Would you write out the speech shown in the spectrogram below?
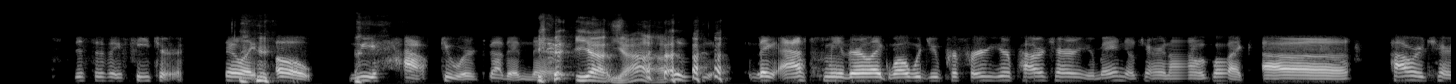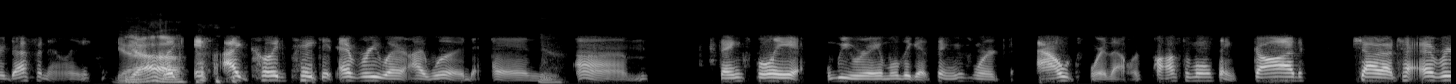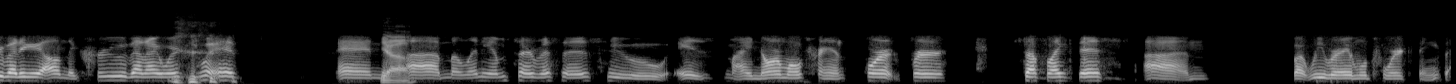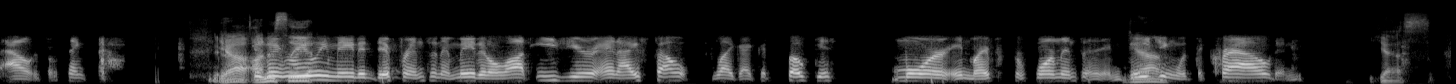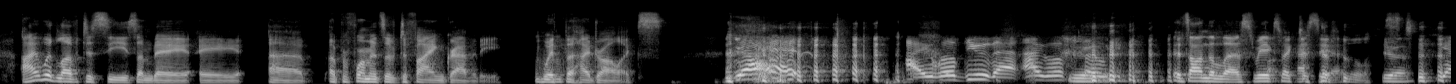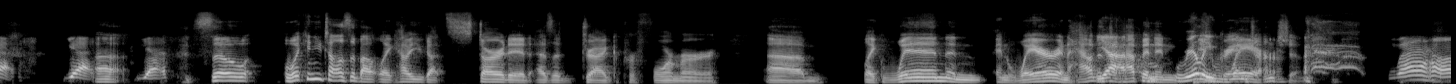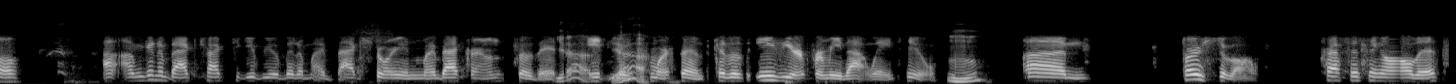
this is a feature, they're like, oh, we have to work that in there. yes Yeah. they asked me, they're like, well, would you prefer your power chair or your manual chair? And I was like, uh, power chair, definitely. Yeah. yeah, like if I could take it everywhere, I would. And um, thankfully, we were able to get things worked out where that was possible. Thank God. Shout out to everybody on the crew that I worked with. And Yeah. uh, Millennium Services, who is my normal transport for stuff like this. Um, but we were able to work things out. So thank Yeah. because it really made a difference and it made it a lot easier and i felt like i could focus more in my performance and engaging with the crowd and yes. I would love to see someday a uh, a performance of Defying Gravity with the hydraulics. yes. I will do that. I will so do it's on the list. We expect to see it. Yeah. yes. Yes. Uh, yes. so what can you tell us about like how you got started as a drag performer um like when and and where and how did Yeah, that happen in really in Grand where? Junction? well I- i'm going to backtrack to give you a bit of my backstory and my background so that yeah it yeah. makes more sense because it's easier for me that way too Mhm. Um, first of all, prefacing all this,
